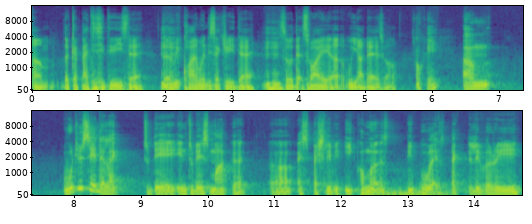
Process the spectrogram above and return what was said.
um, the capacity is there, the requirement is actually there. So that's why uh, we are there as well. Okay. Um, would you say that, like today, in today's market, uh, especially with e commerce, people will expect delivery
